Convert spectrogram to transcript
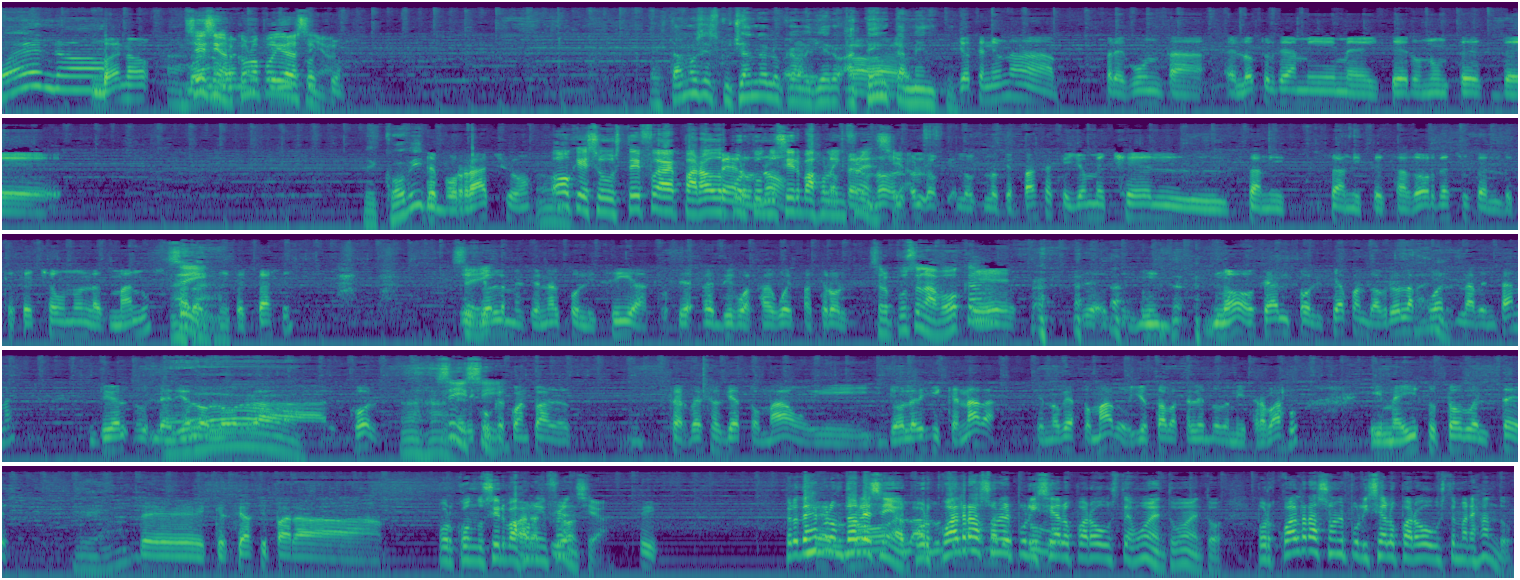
Bueno. Bueno. Sí, señor, ¿cómo puedo ayudar al señor? Estamos escuchándolo, caballero, Ah, atentamente. yo tenía una pregunta. El otro día a mí me hicieron un test de, ¿De COVID? de borracho. Ok, so usted fue parado Pero por conducir no, bajo la no, influencia. lo, lo- lo que pasa es que yo me eché el sani- sanitizador de esos del que se echa uno en las manos Sí. para desinfectarse. Sí. Y yo le mencioné al policía, o sea, eh, digo al Highway Patrol. ¿Se lo puso en la boca? que, eh, no, o sea, el policía cuando abrió la, puer- la ventana dio el- le dio el olor a alcohol. Ajá. Sí, dijo sí. que cuántas cervezas había tomado y yo le dije que nada, que no había tomado. Yo estaba saliendo de mi trabajo y me hizo todo el test de que se hace para... Por conducir bajo la influencia. Sí. Pero déjeme preguntarle, señor, ¿por cuál razón el policía lo paró a usted? Un momento, un momento. ¿Por cuál razón el policía lo paró a usted manejando?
